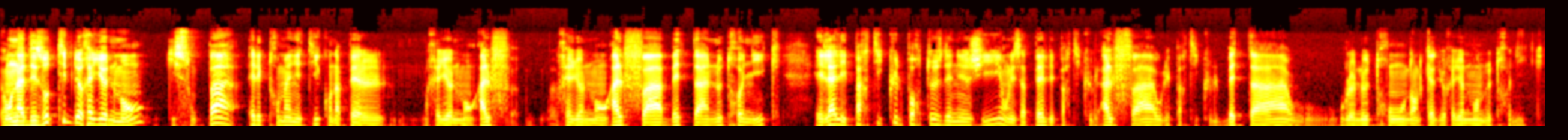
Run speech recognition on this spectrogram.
On a des autres types de rayonnements qui ne sont pas électromagnétiques, on appelle rayonnement alpha, bêta, neutronique. Et là, les particules porteuses d'énergie, on les appelle les particules alpha ou les particules bêta ou le neutron dans le cas du rayonnement neutronique.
